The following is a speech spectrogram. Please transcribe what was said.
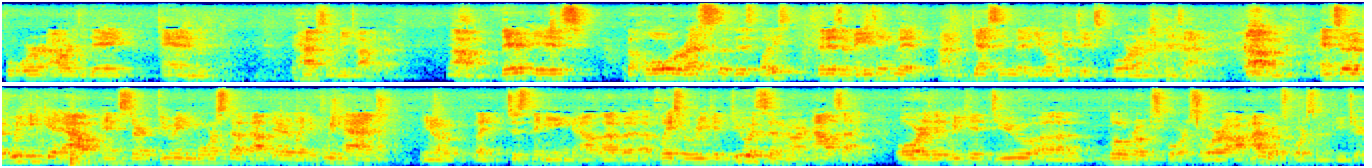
four hours a day and have somebody talk to them. Um, there is the whole rest of this place that is amazing that I'm guessing that you don't get to explore on your free time. Um, and so if we can get out and start doing more stuff out there, like if we had, you know, like just thinking out loud, but a place where we could do a seminar outside, or that we could do a low ropes course or a high ropes course in the future.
